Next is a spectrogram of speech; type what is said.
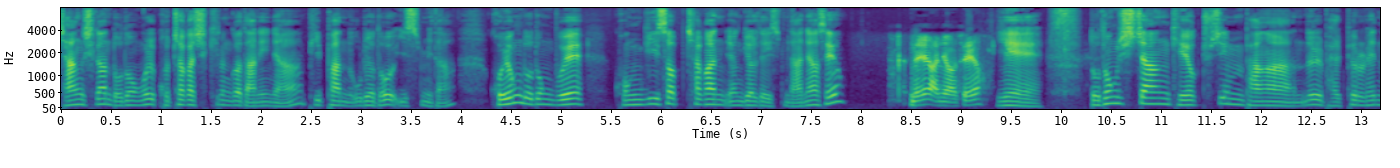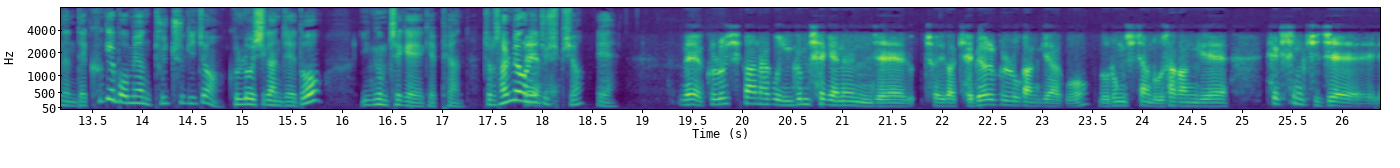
장시간 노동을 고착화시키는 것 아니냐 비판 우려도 있습니다. 고용노동부의 공기섭 차관 연결돼 있습니다. 안녕하세요. 네, 안녕하세요. 예. 노동시장 개혁 추진 방안을 발표를 했는데 크게 보면 두 축이죠. 근로시간제도, 임금 체계 개편. 좀 설명을 네네. 해 주십시오. 예. 네, 근로시간하고 임금 체계는 이제 저희가 개별 근로 관계하고 노동시장 노사 관계의 핵심 기제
